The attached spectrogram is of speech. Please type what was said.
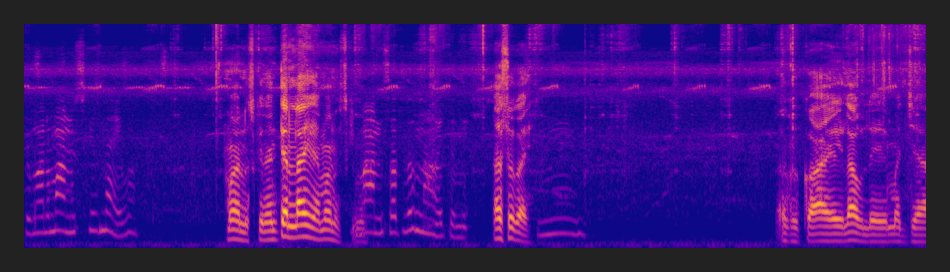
तुम्हाला माणुसकीच नाही हो. माणूस की आणि त्यांना आहे का माणूस की नाही तुम्ही. असं काय? हम्म. अगं काय लावलंय मज्जा.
